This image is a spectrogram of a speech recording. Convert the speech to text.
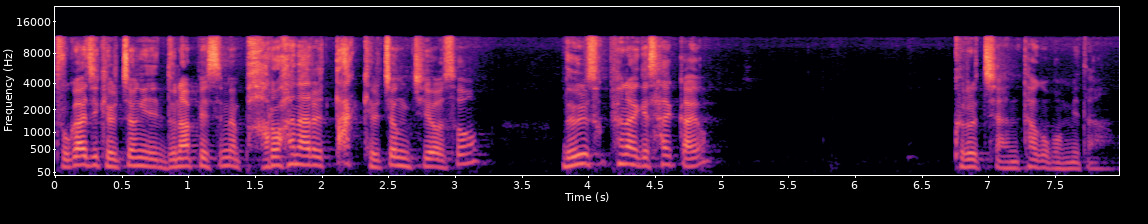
두 가지 결정이 눈앞에 있으면 바로 하나를 딱 결정 지어서 늘 속편하게 살까요? 그렇지 않다고 봅니다.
